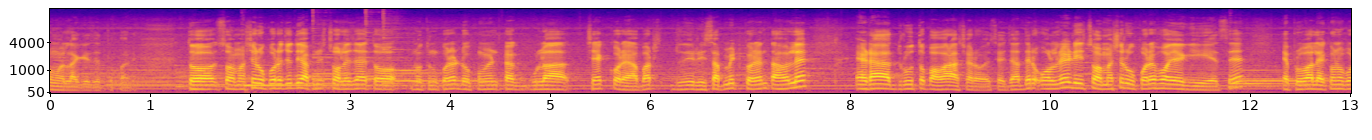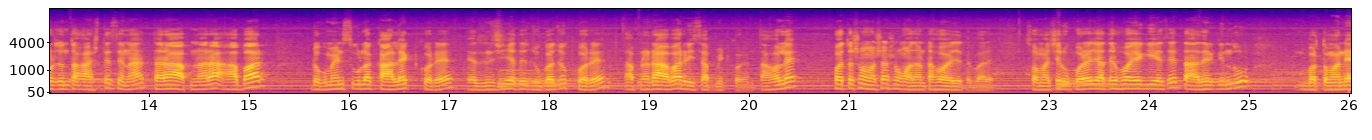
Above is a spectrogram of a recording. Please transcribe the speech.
সময় লাগিয়ে যেতে পারে। তো ছয় মাসের উপরে যদি আপনি চলে যায়, তো নতুন করে ডকুমেন্টগুলা চেক করে আবার যদি রিসাবমিট করেন, তাহলে এটা দ্রুত পাওয়ার আশা রয়েছে। যাদের অলরেডি ছ মাসের উপরে হয়ে গিয়েছে অ্যাপ্রুভাল এখনও পর্যন্ত আসতেছে না, তারা আপনারা আবার ডকুমেন্টসগুলো কালেক্ট করে এজেন্সির সাথে যোগাযোগ করে আপনারা আবার রিসাবমিট করেন। তাহলে হয়তো সমস্যার সমাধানটা হয়ে যেতে পারে। ছ মাসের উপরে যাদের হয়ে গিয়েছে, তাদের কিন্তু বর্তমানে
